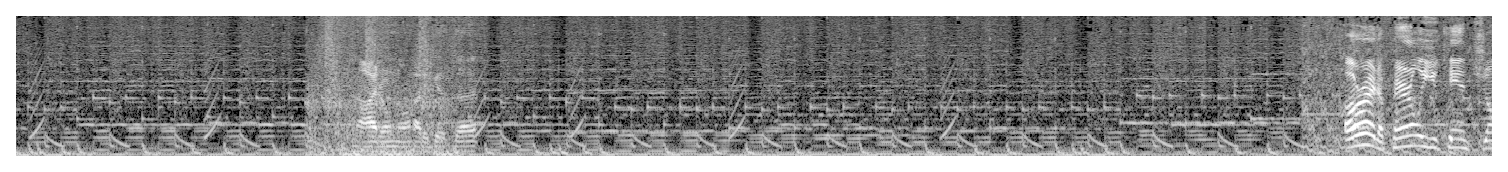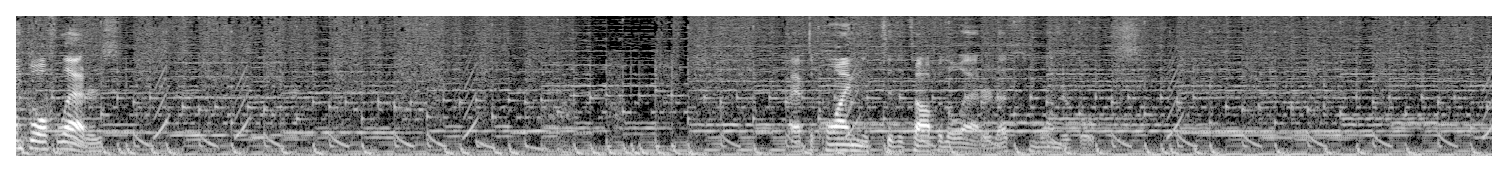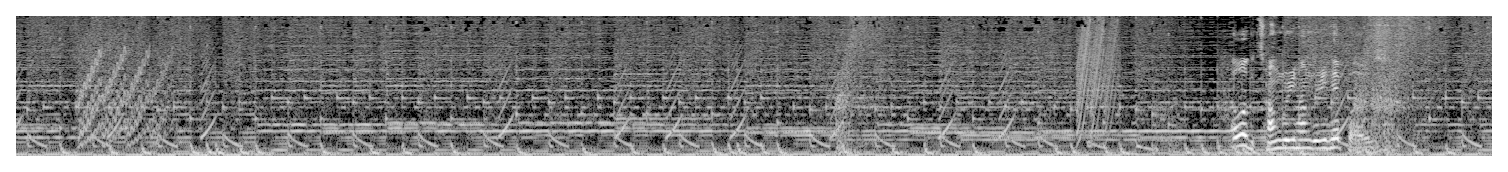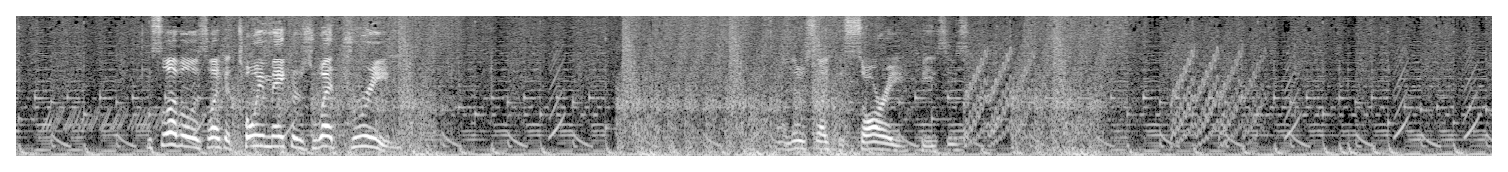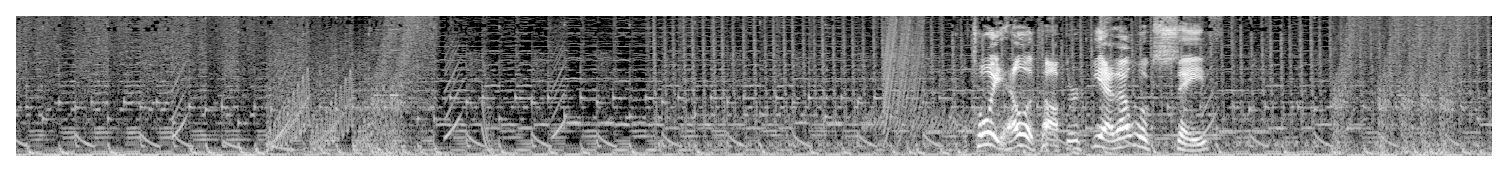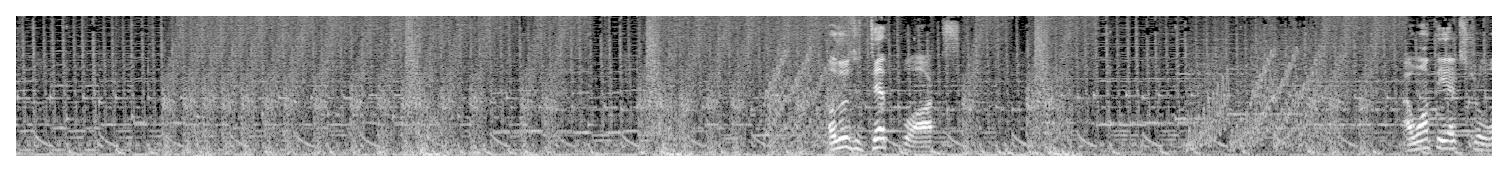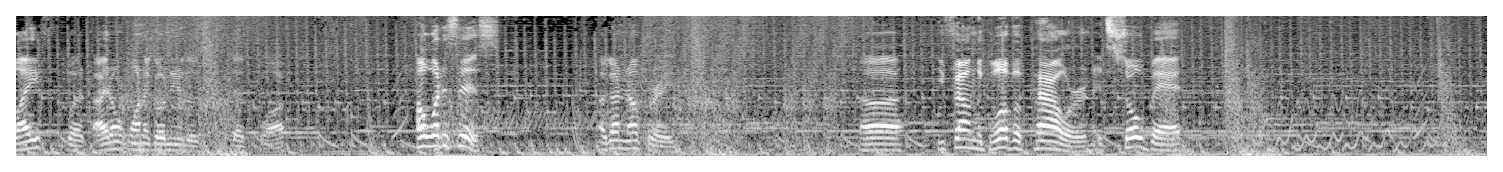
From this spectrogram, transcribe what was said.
I don't know how to get that. Alright, apparently you can't jump off ladders. I have to climb to the top of the ladder. That's wonderful. Oh look, it's Hungry Hungry Hippos. This level is like a toy maker's wet dream. Oh, there's like the sorry pieces. A toy helicopter. Yeah, that looks safe. Oh, those are death blocks. I want the extra life, but I don't want to go near those death blocks. Oh, what is this? I got an upgrade. Uh, you found the Glove of Power. It's so bad.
